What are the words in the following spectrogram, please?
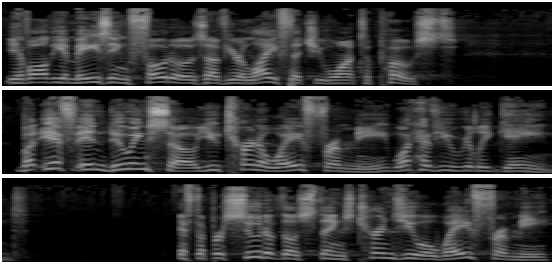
You have all the amazing photos of your life that you want to post. But if in doing so you turn away from me, what have you really gained? If the pursuit of those things turns you away from me,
